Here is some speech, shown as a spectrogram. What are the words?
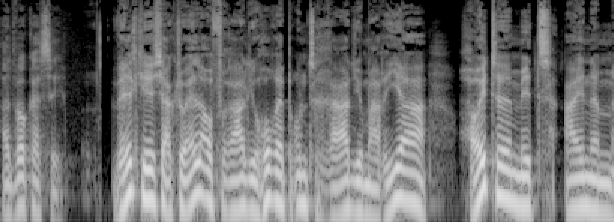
advocacy. Weltkirche aktuell auf Radio Horeb und Radio Maria. Heute mit einem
